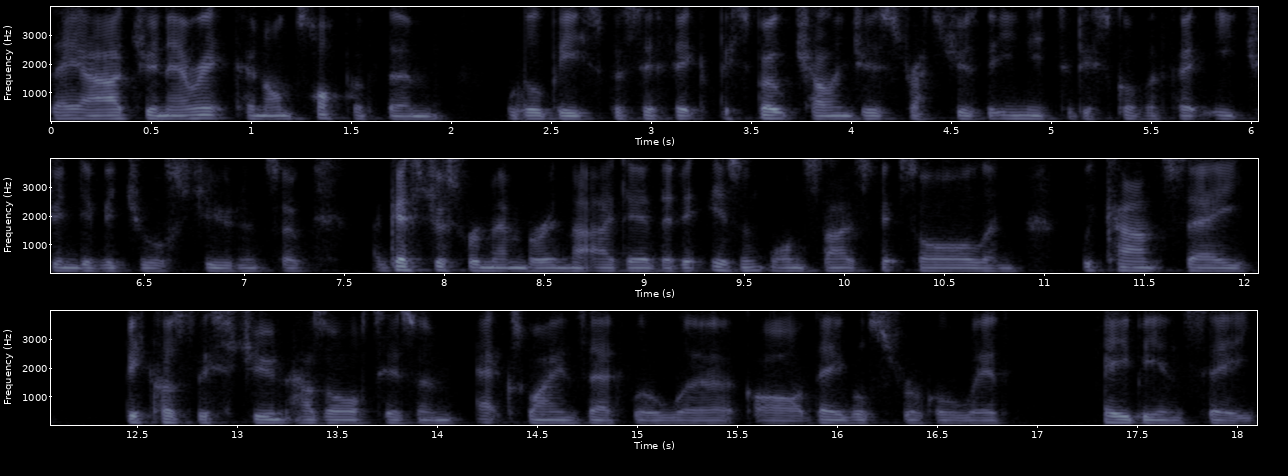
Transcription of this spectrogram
they are generic and on top of them will be specific bespoke challenges, strategies that you need to discover for each individual student. So I guess just remembering that idea that it isn't one size fits all and we can't say because this student has autism, X, Y, and Z will work or they will struggle with A, B, and C.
